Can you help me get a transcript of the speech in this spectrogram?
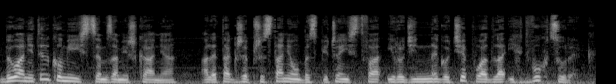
była nie tylko miejscem zamieszkania, ale także przystanią bezpieczeństwa i rodzinnego ciepła dla ich dwóch córek.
